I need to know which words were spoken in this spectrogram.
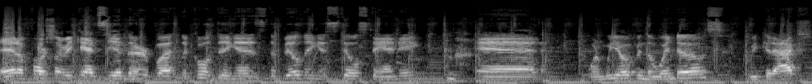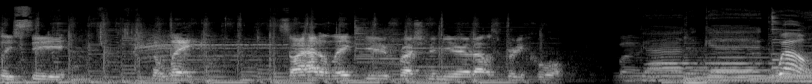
And unfortunately, we can't see in there. But the cool thing is, the building is still standing. And when we opened the windows, we could actually see the lake. So I had a lake view freshman year. That was pretty cool. Well,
